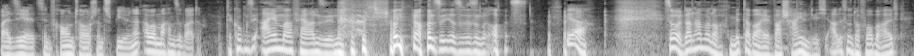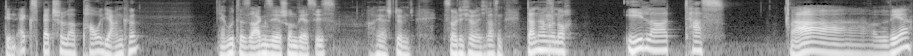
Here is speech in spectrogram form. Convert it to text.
Weil sie ja jetzt den Frauentausch ins Spiel, ne? Aber machen Sie weiter. Da gucken Sie einmal Fernsehen und schon hauen Sie das Wissen raus. Ja. So, dann haben wir noch mit dabei, wahrscheinlich, alles unter Vorbehalt, den Ex-Bachelor Paul Janke. Ja gut, da sagen Sie ja schon, wer es ist. Ach ja, stimmt. Das sollte ich vielleicht lassen. Dann haben wir noch Ela Tass. Ah, wer?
